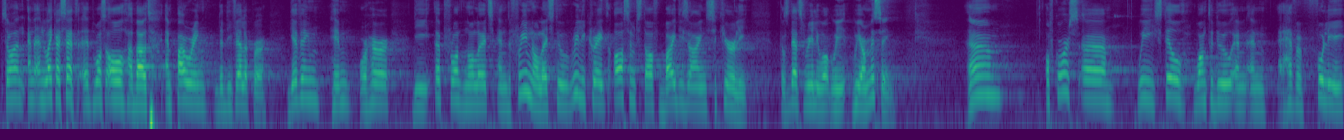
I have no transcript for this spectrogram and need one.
so, and, and, and, like I said, it was all about empowering the developer, giving him or her the upfront knowledge and the free knowledge to really create awesome stuff by design securely because that's really what we, we are missing. Um, of course, uh, we still want to do and, and have a fully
